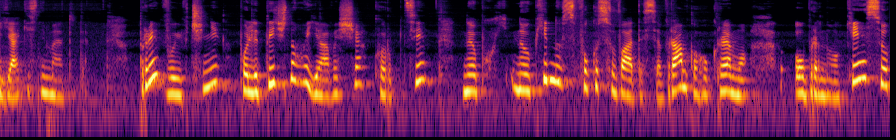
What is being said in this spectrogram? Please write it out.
якісні методи? При вивченні політичного явища корупції необхідно сфокусуватися в рамках окремо обраного кейсу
